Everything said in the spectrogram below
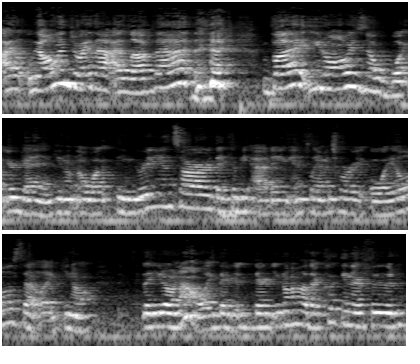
I we all enjoy that. I love that. but you don't always know what you're getting. You don't know what the ingredients are. They could be adding inflammatory oils that, like, you know, that you don't know. Like, they're, they're, you don't know how they're cooking their food.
